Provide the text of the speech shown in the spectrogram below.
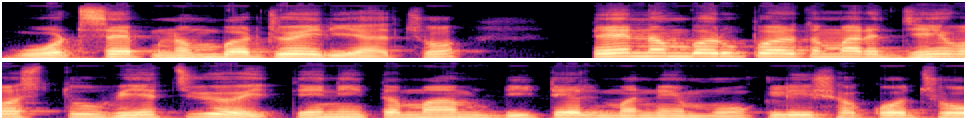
વોટ્સએપ નંબર જોઈ રહ્યા છો, તે નંબર ઉપર તમારે જે વસ્તુ વેચવી હોય તેની તમામ ડિટેલ મને મોકલી શકો છો.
